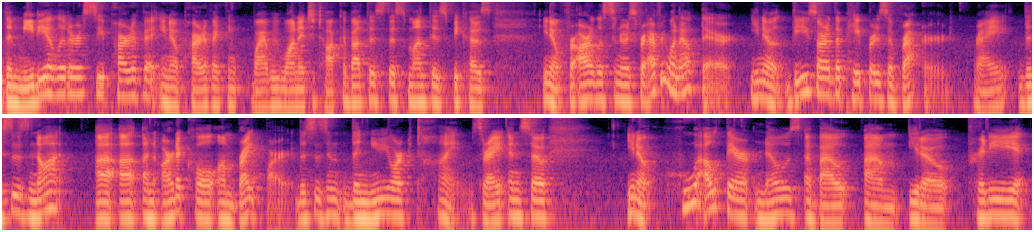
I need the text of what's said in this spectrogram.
the media literacy part of it. You know, part of I think why we wanted to talk about this this month is because, you know, for our listeners, for everyone out there, you know, these are the papers of record, right? This is not a, a, an article on Breitbart. This is in the New York Times, right? And so, you know, who out there knows about, um, you know, pretty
